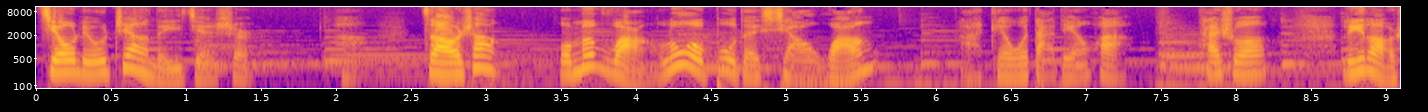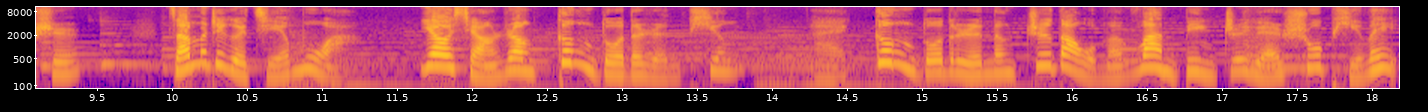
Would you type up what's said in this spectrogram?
交流这样的一件事儿啊。早上我们网络部的小王啊给我打电话，他说：“李老师，咱们这个节目啊，要想让更多的人听。”哎，更多的人能知道我们万病之源疏脾胃，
